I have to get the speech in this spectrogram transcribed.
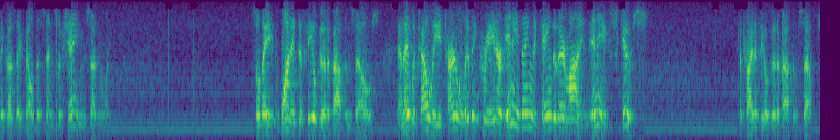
because they felt a sense of shame suddenly. So they wanted to feel good about themselves, and they would tell the eternal living creator anything that came to their mind, any excuse to try to feel good about themselves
